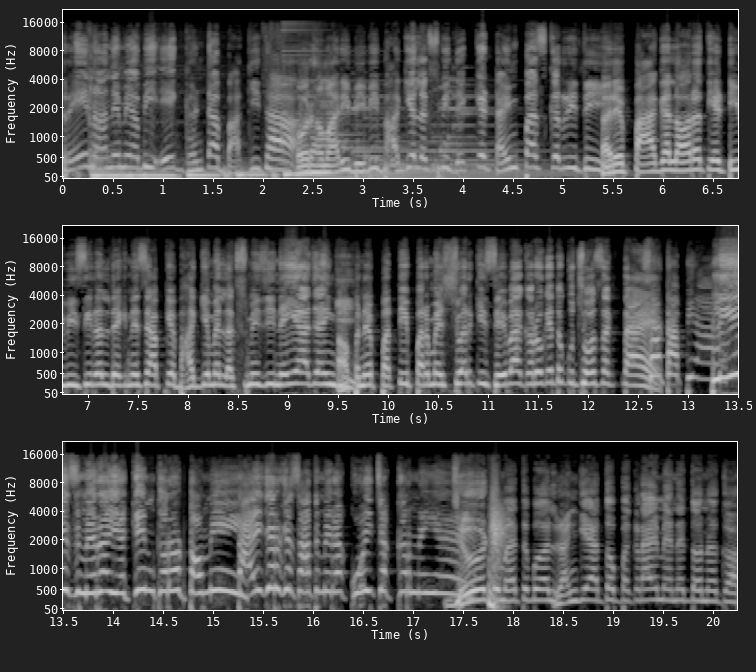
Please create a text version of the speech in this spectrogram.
ट्रेन आने में अभी एक घंटा बाकी था और हमारी बीबी भाग्य लक्ष्मी देख के टाइम पास कर रही थी। अरे पागल औरत ये टीवी सीरियल देखने से आपके भाग्य में लक्ष्मी जी नहीं आ जाएँगी। अपने पति परमेश्वर की सेवा करोगे तो कुछ हो सकता है। प्लीज़ मेरा यकीन करो टॉमी टाइगर के साथ मेरा कोई चक्कर नहीं है। झूठ मत बोल रंगे तो पकड़ा है मैंने दोनों को।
